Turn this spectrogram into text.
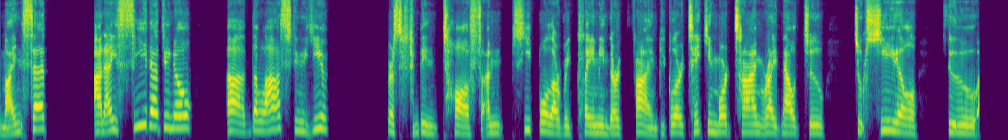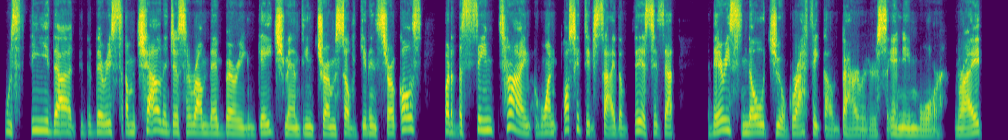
mindset. And I see that, you know, uh, the last few years have been tough and people are reclaiming their time. People are taking more time right now to, to heal, to we see that there is some challenges around member engagement in terms of giving circles. But at the same time, one positive side of this is that there is no geographical barriers anymore, right?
